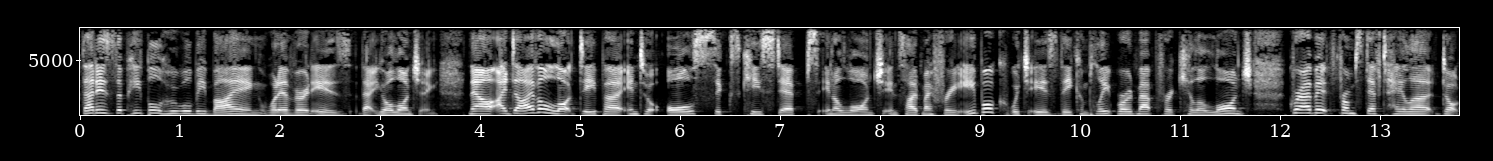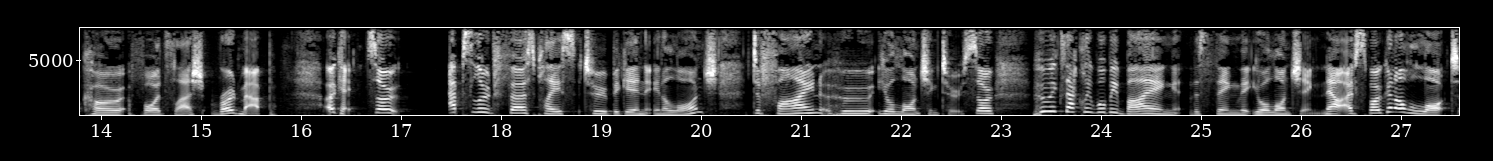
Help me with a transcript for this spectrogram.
That is the people who will be buying whatever it is that you're launching. Now, I dive a lot deeper into all six key steps in a launch inside my free ebook, which is the complete roadmap for a killer launch. Grab it from stephtaylor.co forward slash roadmap. Okay, so absolute first place to begin in a launch, define who you're launching to. So who exactly will be buying this thing that you're launching? Now, I've spoken a lot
